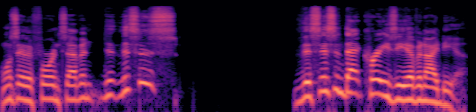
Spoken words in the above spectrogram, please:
I want to say they're 4 and 7. This is this isn't that crazy of an idea.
